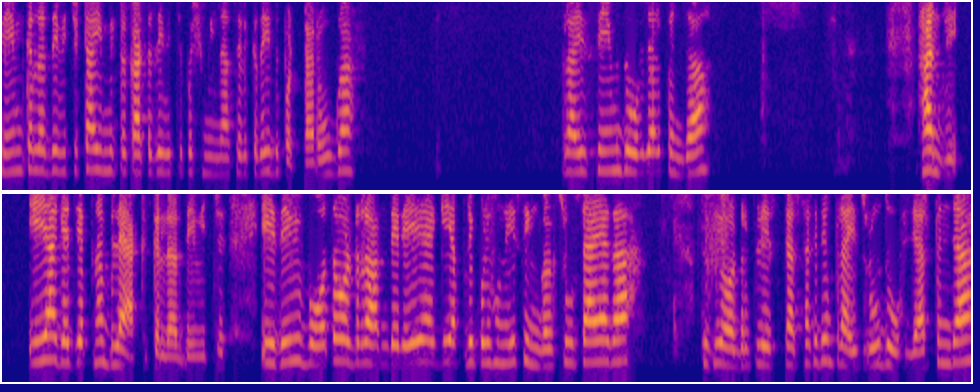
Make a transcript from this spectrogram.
ਸੇਮ ਕਲਰ ਦੇ ਵਿੱਚ 2.5 ਮੀਟਰ ਕੱਟ ਦੇ ਵਿੱਚ ਪਸ਼ਮੀਨਾ ਸਿਲਕ ਦਾ ਹੀ ਦੁਪੱਟਾ ਰਹੂਗਾ। ਪ੍ਰਾਈਸ ਸੇਮ 2050 ਹਾਂਜੀ ਇਹ ਆ ਗਿਆ ਜੀ ਆਪਣਾ ਬਲੈਕ ਕਲਰ ਦੇ ਵਿੱਚ। ਇਹਦੇ ਵੀ ਬਹੁਤ ਆਰਡਰ ਆਉਂਦੇ ਰਹੇ ਹੈਗੇ। ਆਪਣੇ ਕੋਲ ਹੁਣ ਇਹ ਸਿੰਗਲ ਸੂਟ ਆਇਆਗਾ ਤੁਸੀਂ ਆਰਡਰ ਪਲੇਸ ਕਰ ਸਕਦੇ ਹੋ। ਪ੍ਰਾਈਸ ਰੂ 2050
